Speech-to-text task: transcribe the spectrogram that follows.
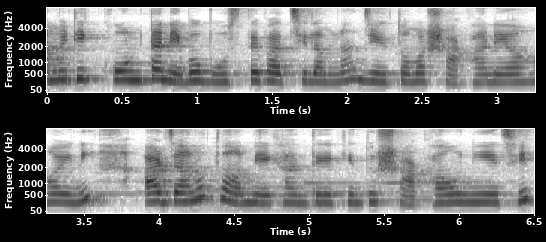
আমি ঠিক কোনটা নেব বুঝতে পারছিলাম না, যেহেতু আমার শাখা নেওয়া হয়নি। আর জানো তো, আমি এখান থেকে কিন্তু শাখাও নিয়েছি।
